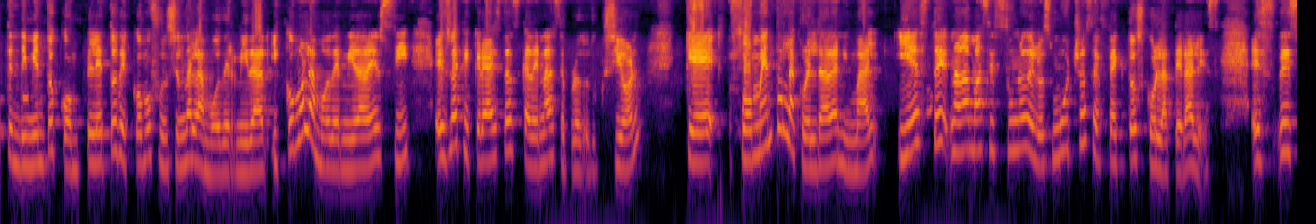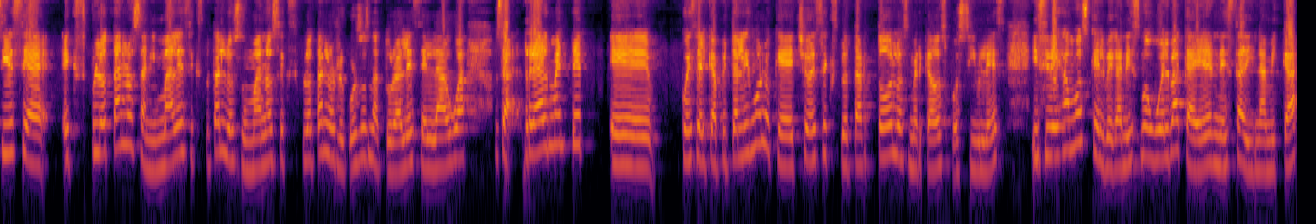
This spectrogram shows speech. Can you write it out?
entendimiento completo de cómo funciona la modernidad y cómo la modernidad en sí es la que crea estas cadenas de producción que fomentan la crueldad animal y este nada más es uno de los muchos efectos colaterales. Es decir, se explotan los animales, explotan los humanos, explotan los recursos naturales, el agua. O sea, realmente... Eh, pues el capitalismo lo que ha hecho es explotar todos los mercados posibles y si dejamos que el veganismo vuelva a caer en esta dinámica,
